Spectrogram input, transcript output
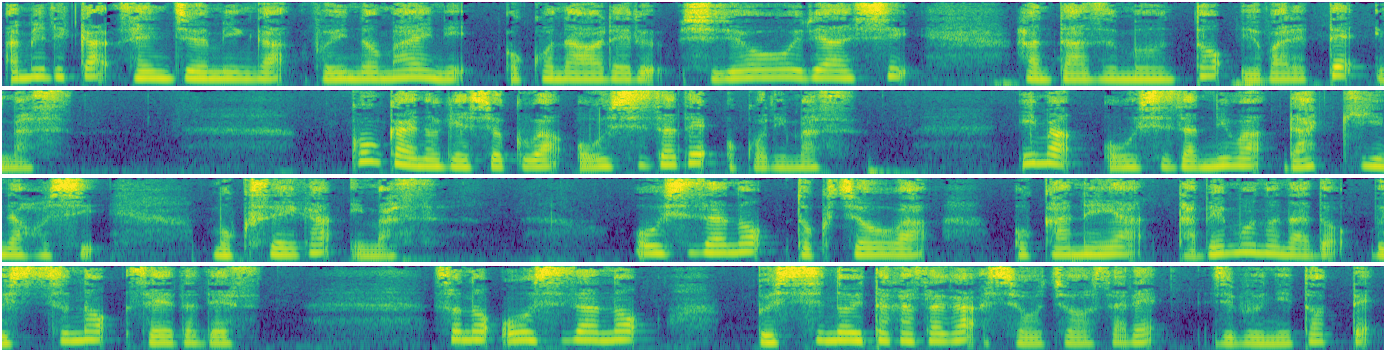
アメリカ先住民が冬の前に行われる狩猟を依頼し、ハンターズムーンと呼ばれています。今回の月食はお牛座で起こります。今、お牛座にはラッキーな星、木星がいます。お牛座の特徴は、お金や食べ物など物質の制度です。その大志座の物質の豊かさが象徴され、自分にとって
